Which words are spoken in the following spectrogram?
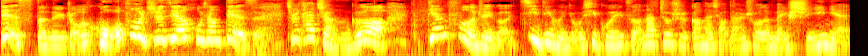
diss 的那种，国父之间互相 diss，就是它整个颠覆了这个既定的游戏规则，那就是刚才小丹说的，每十一年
